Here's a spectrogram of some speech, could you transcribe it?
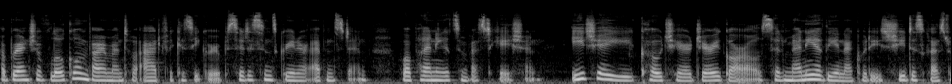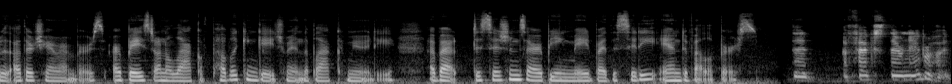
a branch of local environmental advocacy group Citizens Greener Evanston, while planning its investigation. EJE co chair Jerry Garl said many of the inequities she discussed with other chair members are based on a lack of public engagement in the black community about decisions that are being made by the city and developers. That affects their neighborhood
